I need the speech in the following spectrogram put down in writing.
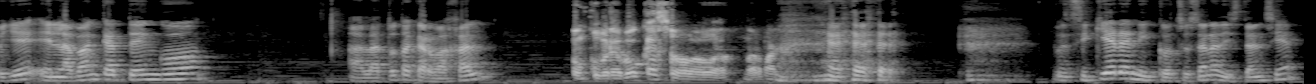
Oye, en la banca tengo a la Tota Carvajal. ¿Con cubrebocas o normal? pues si quieren y con su sana distancia.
